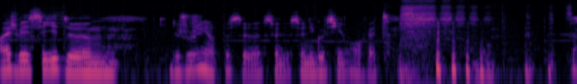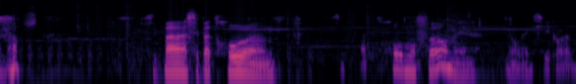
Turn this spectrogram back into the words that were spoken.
ouais, je vais essayer de, de jauger un peu ce, ce, ce négociant, en fait. Ça marche. C'est pas, c'est pas trop, euh, c'est pas trop mon fort, mais mais on va essayer quand même.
